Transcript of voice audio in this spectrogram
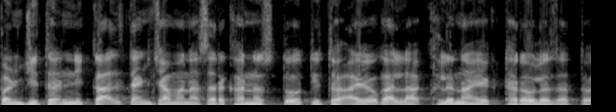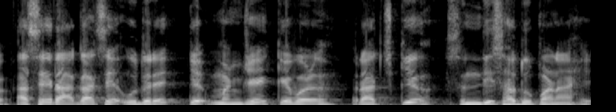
पण जिथं निकाल त्यांच्या मनासारखा नसतो तिथं आयोगाला खलनायक ठरवलं जातं. असे रागाचे उद्रेक के- म्हणजे केवळ राजकीय संधीसाधूपणा आहे.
